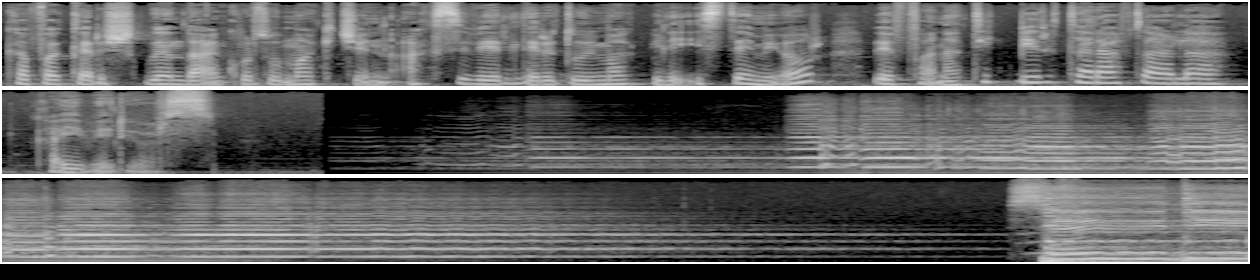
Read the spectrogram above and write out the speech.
Kafa karışıklığından kurtulmak için aksi verileri duymak bile istemiyor ve fanatik bir taraftarla kayıveriyoruz. Sevdim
